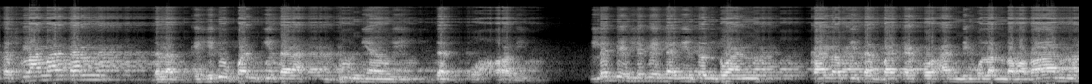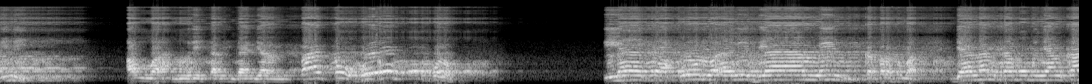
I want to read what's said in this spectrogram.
keselamatan dalam kehidupan kita duniawi dan ukhrawi. Lebih-lebih lagi tuan-tuan kalau kita baca Quran di bulan Ramadan ini Allah memberikan ganjaran satu huruf sepuluh. La taqulu alif lam mim kata Rasulullah. Jangan kamu menyangka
